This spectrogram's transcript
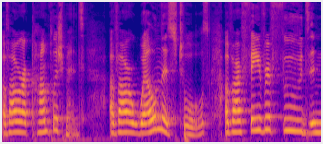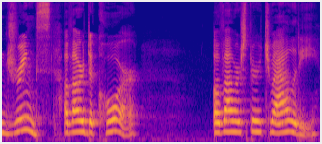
of our accomplishments, of our wellness tools, of our favorite foods and drinks, of our decor, of our spirituality,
